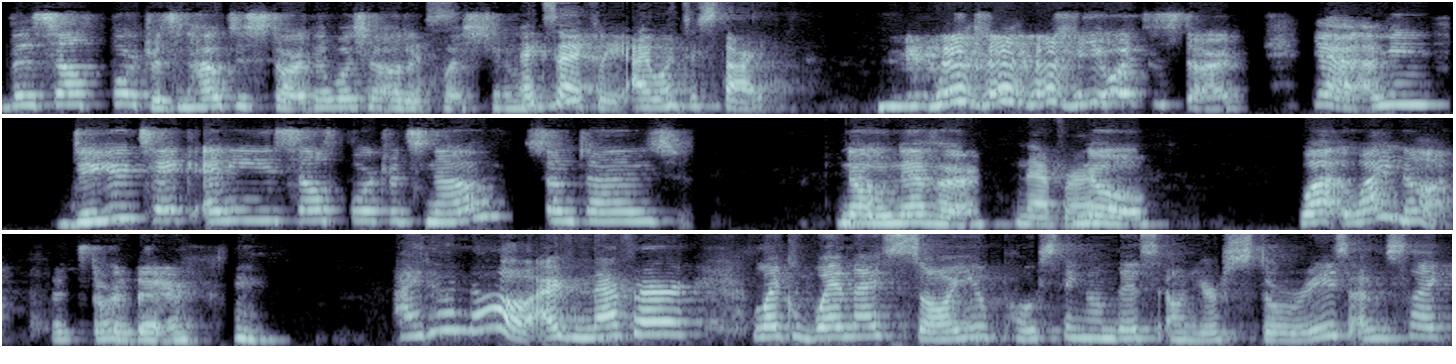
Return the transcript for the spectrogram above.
the self portraits and how to start that was your other yes, question. Exactly i want to start you want to start. Yeah i mean do you take any self portraits now sometimes? No, no, never. Never. No. Why why not? Let's start there. I don't know. I've never like when I saw you posting on this on your stories, I was like,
